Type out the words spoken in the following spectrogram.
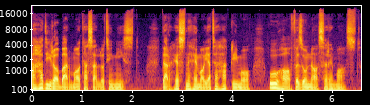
احدی را بر ما تسلطی نیست. در حسن حمایت حقیم و او حافظ و ناصر ماست.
